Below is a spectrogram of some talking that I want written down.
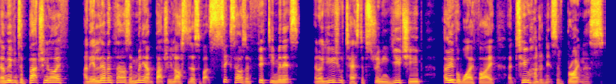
Now moving to battery life, and the 11,000 mAh battery lasted us about 6 hours and 50 minutes in our usual test of streaming YouTube over Wi-Fi at 200 nits of brightness.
